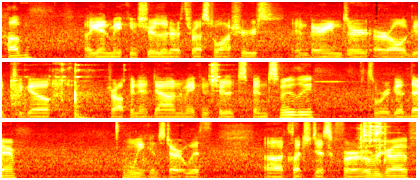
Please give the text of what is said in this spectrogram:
hub. Again making sure that our thrust washers and bearings are, are all good to go. Dropping it down and making sure it spins smoothly so we're good there. And we can start with uh, clutch disc for our overdrive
